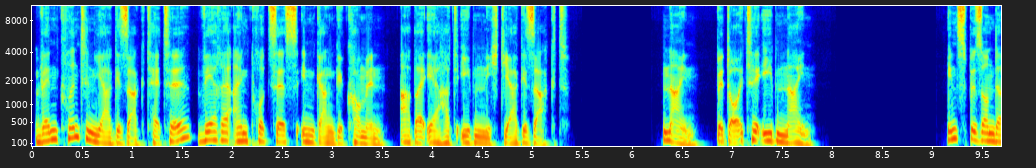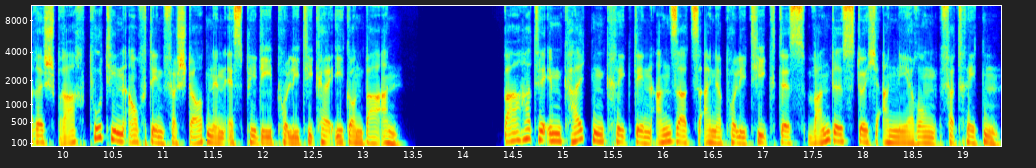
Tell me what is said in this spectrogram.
Wenn Clinton ja gesagt hätte, wäre ein Prozess in Gang gekommen, aber er hat eben nicht ja gesagt. Nein, bedeute eben nein. Insbesondere sprach Putin auch den verstorbenen SPD-Politiker Egon Bahr an. Bahr hatte im Kalten Krieg den Ansatz einer Politik des Wandels durch Annäherung vertreten.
